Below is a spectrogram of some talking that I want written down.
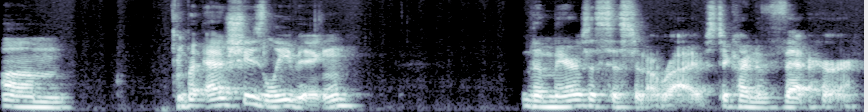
Um, but as she's leaving, the mayor's assistant arrives to kind of vet her.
